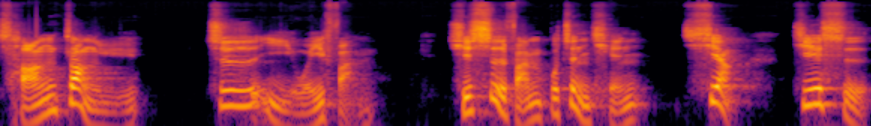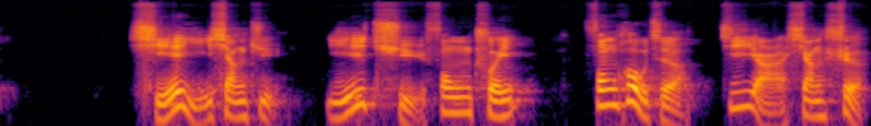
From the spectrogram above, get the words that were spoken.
常障于知以为烦。其事凡不正前向，皆是斜移相距，以取风吹。风后者积而相射，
